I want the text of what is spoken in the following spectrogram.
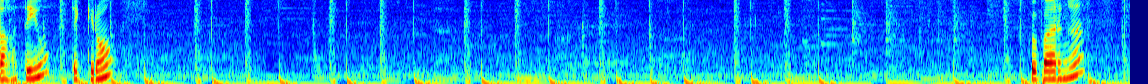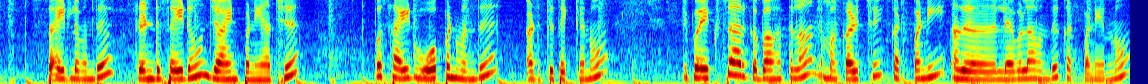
பாகத்தையும் தைக்கிறோம். இப்போ பாருங்கள் சைடில் வந்து ரெண்டு சைடும் ஜாயின் பண்ணியாச்சு. இப்போ சைடு ஓப்பன் வந்து அடுத்து தைக்கணும். இப்போ எக்ஸ்ட்ரா இருக்க பாகத்தெல்லாம் நம்ம கழித்து கட் பண்ணி அதை லெவலாக வந்து கட் பண்ணிடணும்.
